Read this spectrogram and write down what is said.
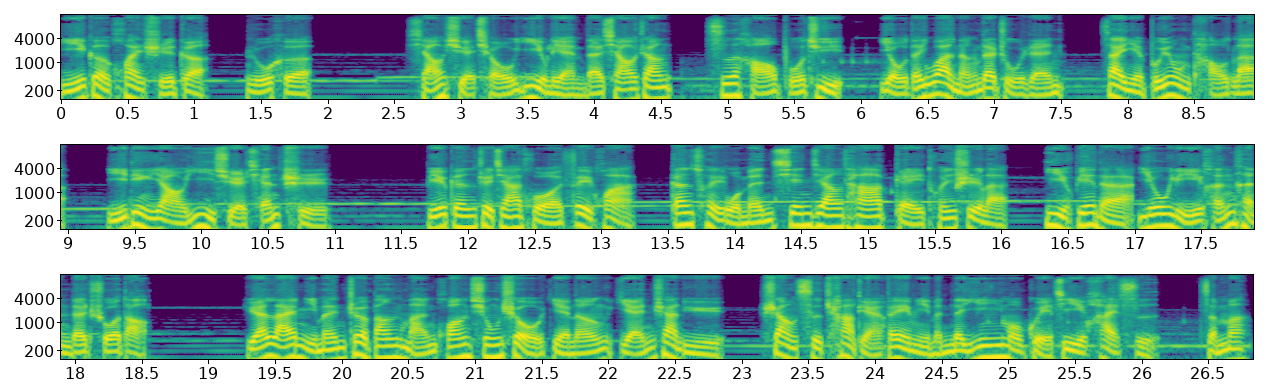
一个换十个，如何？小雪球一脸的嚣张，丝毫不惧，有的万能的主人再也不用逃了，一定要一雪前耻。别跟这家伙废话，干脆我们先将他给吞噬了。一边的幽离狠狠地说道。原来你们这帮蛮荒凶兽也能言善语，上次差点被你们的阴谋诡计害死，怎么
